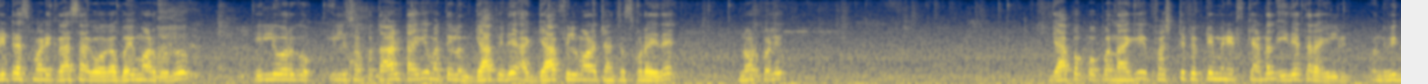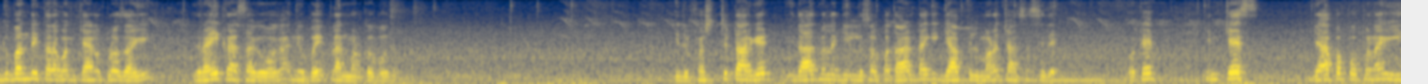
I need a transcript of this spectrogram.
retrace ಮಾಡಿ ಕ್ರಾಸ್ ಆಗುವಾಗ ಬೈ ಮಾಡ್ಬೋದು. ಇಲ್ಲಿವರೆಗೂ ಇಲ್ಲಿ ಸ್ವಲ್ಪ ತಾಲ್ಟಾಗಿ ಮತ್ತೆ ಇಲ್ಲೊಂದು ಗ್ಯಾಪ್ ಇದೆ. ಆ ಗ್ಯಾಪ್ ಫಿಲ್ ಮಾಡೋ ಚಾನ್ಸಸ್ ಕೂಡ ಇದೆ. ನೋಡ್ಕೊಳ್ಳಿ. ಗ್ಯಾಪ್ ಅಪ್ ಓಪನ್ ಆಗಿ ಫಸ್ಟ್ ಫಿಫ್ಟಿ ಮಿನಿಟ್ಸ್ ಕ್ಯಾಂಡಲ್ ಇದೇ ಥರ ಇಲ್ಲಿ ಒಂದು ವಿಗ್ ಬಂದು ಈ ಥರ ಬಂದು ಕ್ಯಾಂಡಲ್ ಕ್ಲೋಸ್ ಆಗಿ ರೈ ಕ್ರಾಸ್ ಆಗುವಾಗ ನೀವು ಬೈ ಪ್ಲ್ಯಾನ್ ಮಾಡ್ಕೋಬೋದು. ಇದು ಫಸ್ಟ್ ಟಾರ್ಗೆಟ್ ಇದಾದಮೇಲೆ ಇಲ್ಲಿ ಸ್ವಲ್ಪ ತಾಲ್ಟಾಗಿ ಗ್ಯಾಪ್ ಫಿಲ್ ಮಾಡೋ ಚಾನ್ಸಸ್ ಇದೆ. Okay in case gap up open ಆಗಿ ಈ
